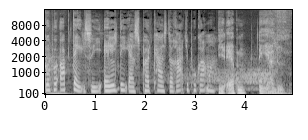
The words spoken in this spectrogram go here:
Gå på opdagelse i alle DR's podcast og radioprogrammer. I appen DR Lyd.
